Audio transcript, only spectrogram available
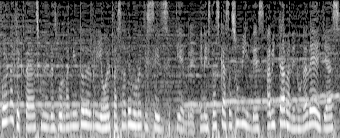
fueron afectadas con el desbordamiento del río el pasado lunes 16 de septiembre. En estas casas humildes habitaban en una de ellas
